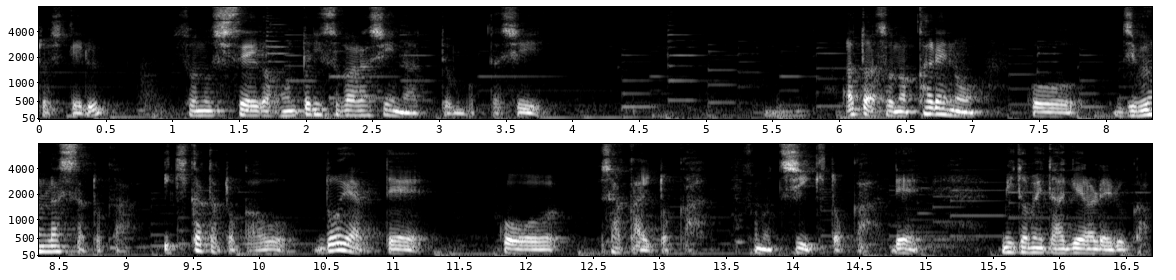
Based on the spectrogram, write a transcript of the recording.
としてるその姿勢が本当に素晴らしいなって思ったし、あとはその彼のこう自分らしさとか生き方とかをどうやってこう社会とかその地域とかで認めてあげられるか。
